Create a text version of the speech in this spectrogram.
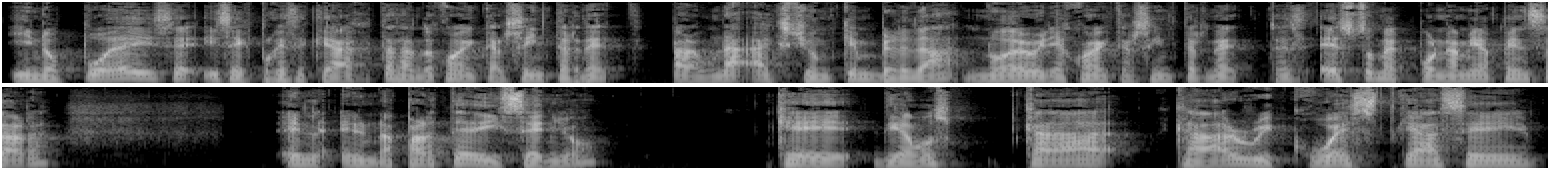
Y no puede, dice, dice, porque se queda tratando de conectarse a Internet para una acción que en verdad no debería conectarse a Internet. Entonces, esto me pone a mí a pensar en, una parte de diseño que, digamos, cada, cada request que hace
